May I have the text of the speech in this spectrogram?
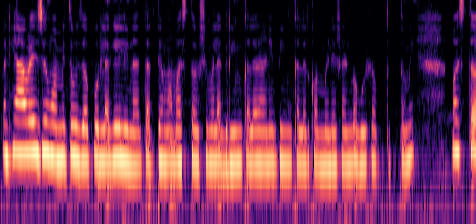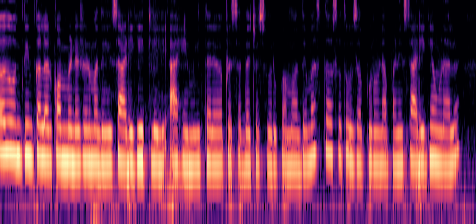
पण ह्यावेळेस जेव्हा मी तुळजापूरला गेली ना तर तेव्हा मस्त अशी मला ग्रीन कलर आणि पिंक कलर कॉम्बिनेशन बघू शकतो तुम्ही. मस्त दोन तीन कलर कॉम्बिनेशनमध्ये ही साडी घेतलेली आहे मी. तर प्रसादाच्या स्वरूपामध्ये मस्त असं तुळजापूरहून आपण ही साडी घेऊन आलो आहे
